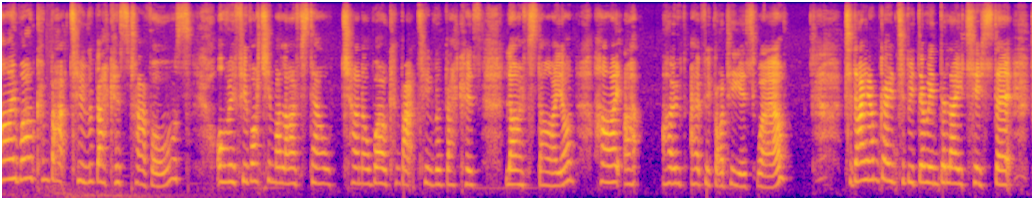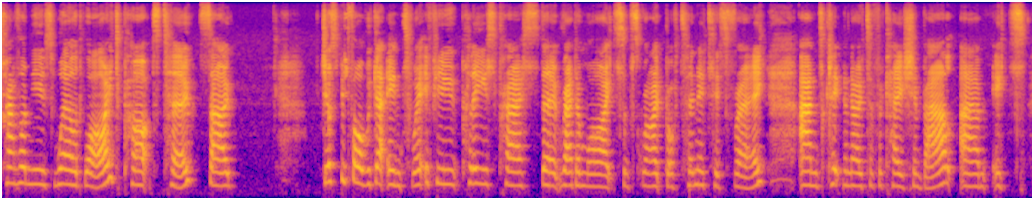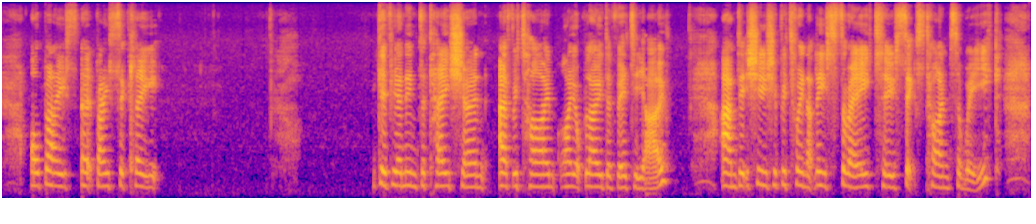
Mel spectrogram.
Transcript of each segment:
Hi, welcome back to Rebecca's Travels or if you're watching my lifestyle channel, welcome back to Rebecca's Lifestyle. Hi, I hope everybody is well. Today I'm going to be doing the latest uh, travel news worldwide part 2. So just before we get into it if you please press the red and white subscribe button it is free and click the notification bell. Um it's or base, uh, basically give you an indication every time I upload a video and it's usually between at least three to six times a week.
